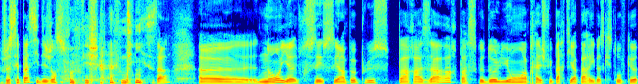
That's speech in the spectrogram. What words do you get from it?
je ne sais pas si des gens sont déjà dit ça. Euh, non, c'est un peu plus par hasard parce que de Lyon, après, je suis parti à Paris parce qu'il se trouve que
